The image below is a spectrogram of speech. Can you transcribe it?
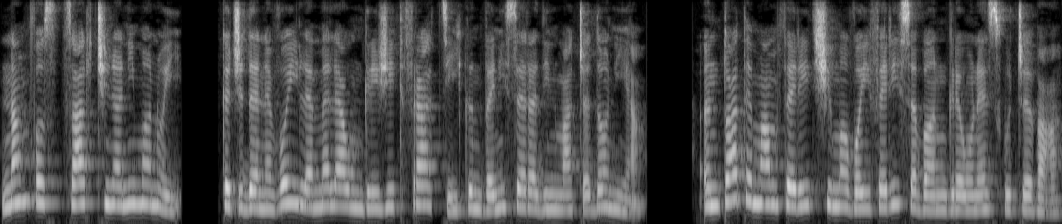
n-am fost sarcină nimănui, căci de nevoile mele au îngrijit frații când veniseră din Macedonia. În toate m-am ferit și mă voi feri să vă îngreunez cu ceva.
